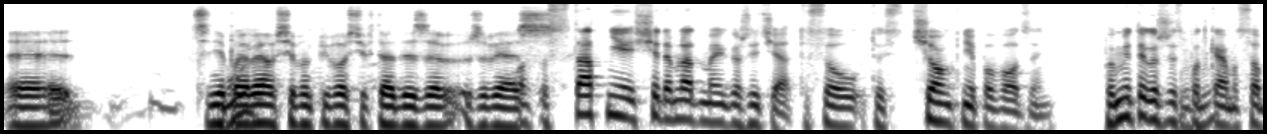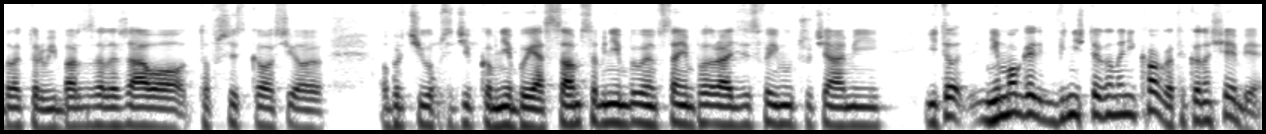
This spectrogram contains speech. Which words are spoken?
E, czy nie pojawiają się wątpliwości wtedy, że, że wiesz. Ostatnie 7 lat mojego życia to, są, to jest ciąg niepowodzeń. Pomimo tego, że mhm. spotkałem mhm. osobę, na której mi bardzo zależało, to wszystko się obróciło przeciwko mnie, bo ja sam sobie nie byłem w stanie poradzić ze swoimi uczuciami i to nie mogę winić tego na nikogo, tylko na siebie.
